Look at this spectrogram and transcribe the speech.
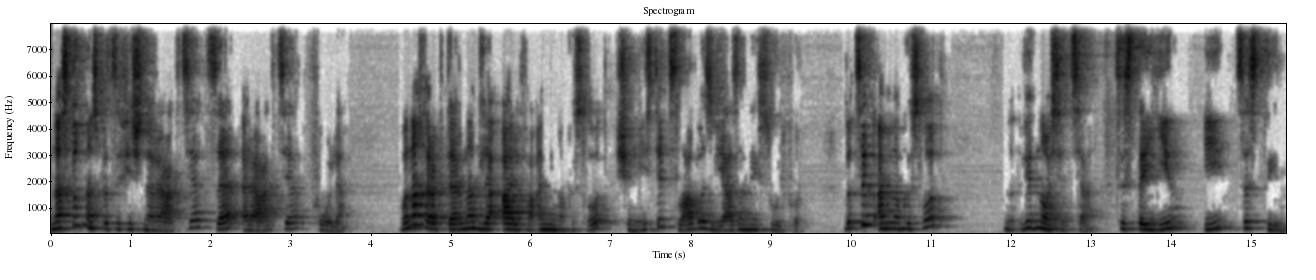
Наступна специфічна реакція це реакція фоля. Вона характерна для альфа-амінокислот, що містять слабо зв'язаний сульфур. До цих амінокислот відносяться цистеїн і цистин.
